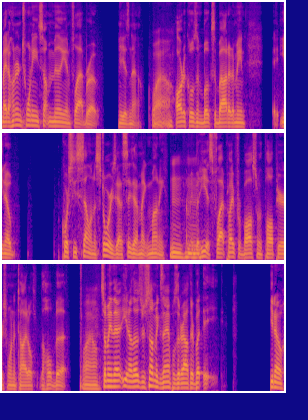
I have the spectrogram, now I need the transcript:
Made 120 something million flat broke. He is now. Wow. Articles and books about it. I mean, you know, course he's selling a story. He's got to say he's got to make money. Mm-hmm. I mean, but he is flat played for Boston with Paul Pierce, won a title, the whole bit. wow. So I mean, there, you know, those are some examples that are out there. But eh, you know,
